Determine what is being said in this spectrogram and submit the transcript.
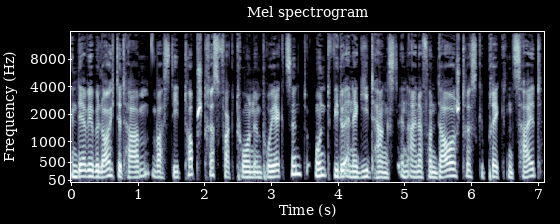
in der wir beleuchtet haben, was die Top-Stressfaktoren im Projekt sind und wie du Energie tankst in einer von Dauerstress geprägten Zeit,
